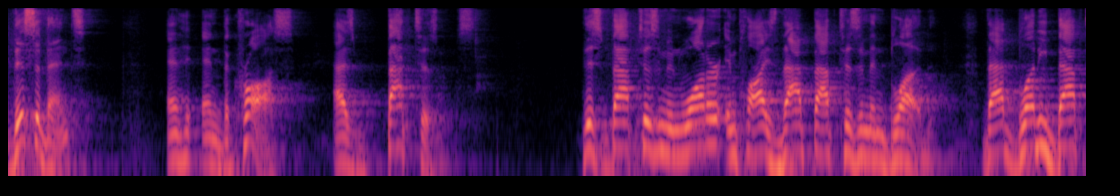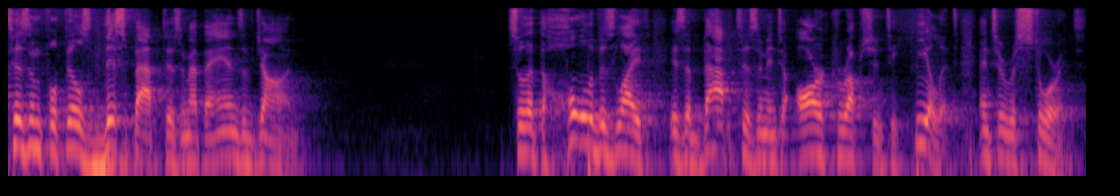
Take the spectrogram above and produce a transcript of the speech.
this event and, and the cross as baptisms. This baptism in water implies that baptism in blood. That bloody baptism fulfills this baptism at the hands of John. So that the whole of his life is a baptism into our corruption to heal it and to restore it.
